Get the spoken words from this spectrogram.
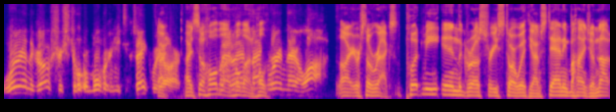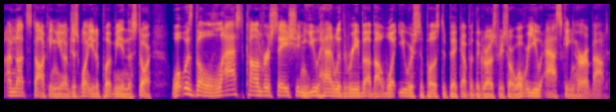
we're in the grocery store more than you think we All right. are. All right, so hold on, Matter hold on, fact, hold. We're in there a lot. All right, so Rex, put me in the grocery store with you. I'm standing behind you. I'm not. I'm not stalking you. I just want you to put me in the store. What was the last conversation you had with Reba about what you were supposed to pick up at the grocery store? What were you asking her about?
